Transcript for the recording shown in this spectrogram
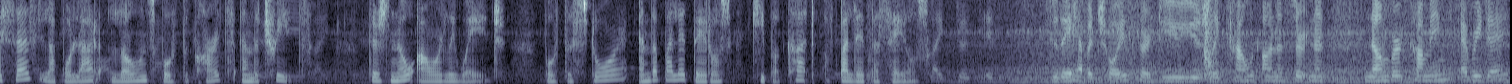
says La Polar loans both the carts and the treats. There's no hourly wage both the store and the paleteros keep a cut of paleta sales. Like, do, it, do they have a choice, or do you usually count on a certain number coming every day?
